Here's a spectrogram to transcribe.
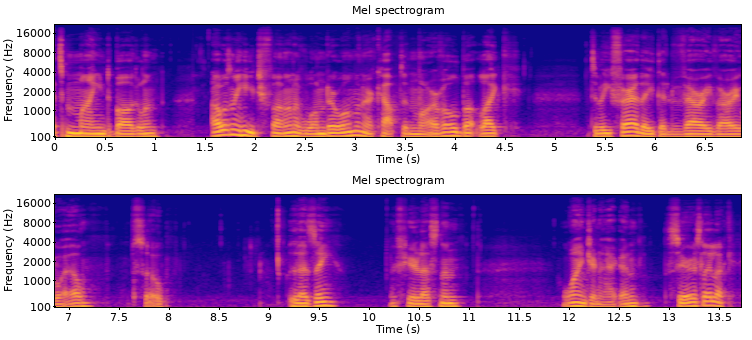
it's mind-boggling. I wasn't a huge fan of Wonder Woman or Captain Marvel, but like to be fair, they did very, very well. So, Lizzie, if you're listening, wind your neck in. Seriously, like.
